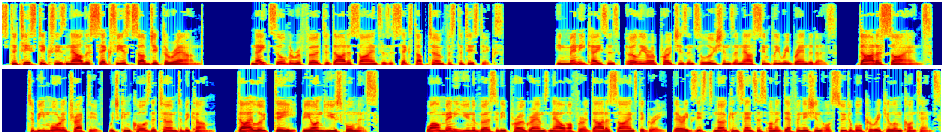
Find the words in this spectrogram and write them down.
"Statistics is now the sexiest subject around." Nate Silver referred to data science as a sexed-up term for statistics. In many cases, earlier approaches and solutions are now simply rebranded as data science to be more attractive, which can cause the term to become dilute d beyond usefulness. While many university programs now offer a data science degree, there exists no consensus on a definition or suitable curriculum contents.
